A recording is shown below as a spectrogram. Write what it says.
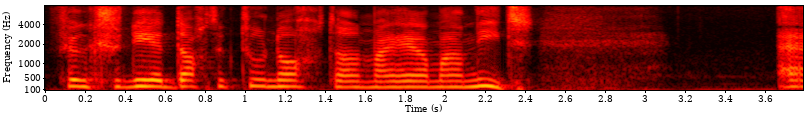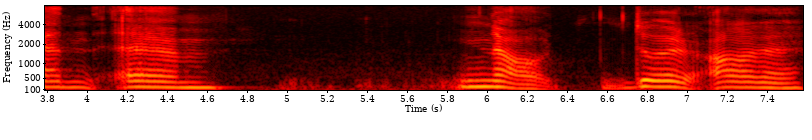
functioneert, dacht ik toen nog, dan maar helemaal niet. En um, nou, door alle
